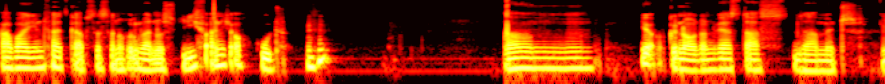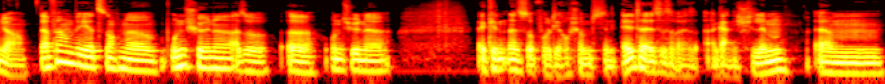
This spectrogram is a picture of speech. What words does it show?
aber jedenfalls gab's das dann noch irgendwann und es lief eigentlich auch gut. Mhm. Ähm, ja, genau, dann wär's das damit. Ja, dafür haben wir jetzt noch eine unschöne, also äh, unschöne Erkenntnis, obwohl die auch schon ein bisschen älter ist, ist aber gar nicht schlimm. Ähm,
